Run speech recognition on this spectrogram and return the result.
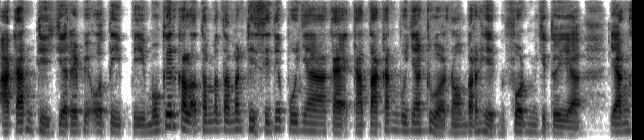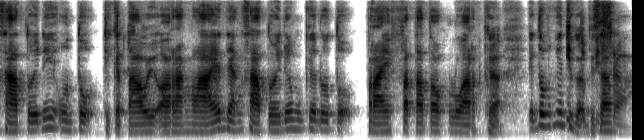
akan dikirimi OTP. Mungkin kalau teman-teman di sini punya kayak katakan punya dua nomor handphone gitu ya. Yang satu ini untuk diketahui orang lain, yang satu ini mungkin untuk private atau keluarga. Itu mungkin juga bisa, bisa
